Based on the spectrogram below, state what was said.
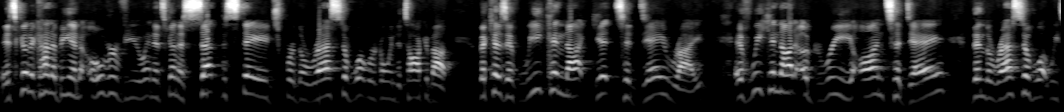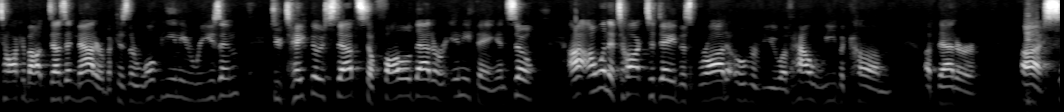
It's going to kind of be an overview and it's going to set the stage for the rest of what we're going to talk about. Because if we cannot get today right, if we cannot agree on today, then the rest of what we talk about doesn't matter because there won't be any reason to take those steps, to follow that or anything. And so I, I want to talk today this broad overview of how we become a better us.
